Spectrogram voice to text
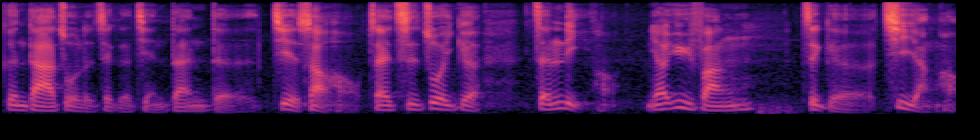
跟大家做了这个简单的介绍哈，再次做一个整理哈。你要预防这个弃养哈，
